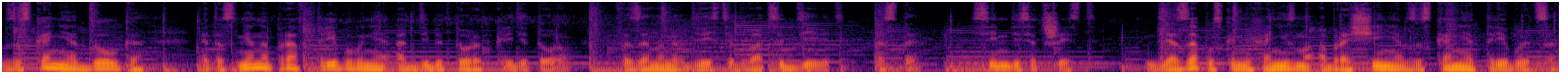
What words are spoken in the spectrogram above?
взыскание долга – это смена прав требования от дебитора к кредитору, ФЗ номер 229, СТ 76. Для запуска механизма обращения взыскания требуется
